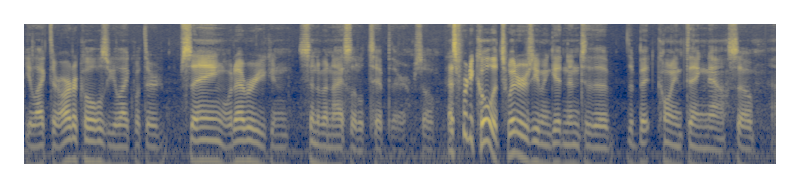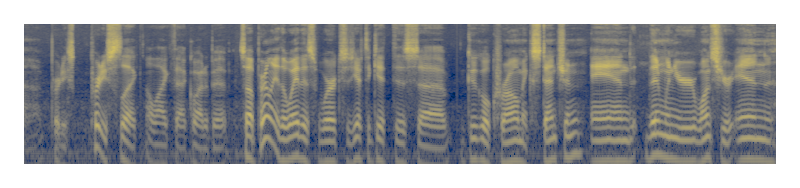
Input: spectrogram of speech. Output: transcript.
You like their articles you like what they're saying whatever you can send them a nice little tip there. So that's pretty cool that twitter's even getting into the the bitcoin thing now. So uh, pretty pretty slick. I like that quite a bit. So apparently the way this works is you have to get this uh, google chrome extension. And then when you're once you're in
